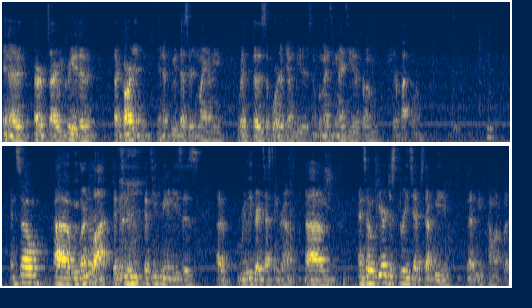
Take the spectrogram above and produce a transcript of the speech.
in a, or sorry, we created a, a garden in a food desert in Miami with the support of young leaders, implementing an idea from their platform. And so uh, we've learned a lot. 15, 15 communities is a really great testing ground. Um, and so here are just three tips that we've, that we've come up with.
